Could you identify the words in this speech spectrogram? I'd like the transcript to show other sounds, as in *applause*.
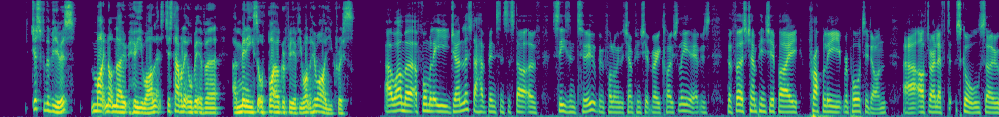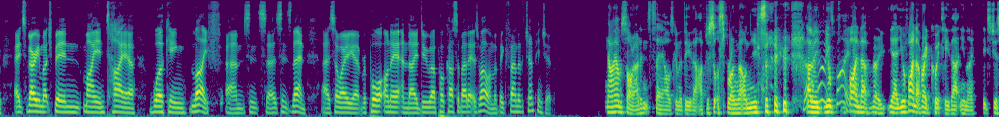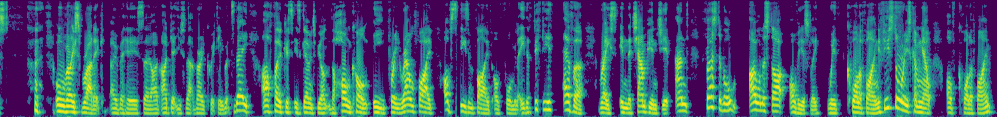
just for the viewers, might not know who you are, let's just have a little bit of a, a mini sort of biography if you want. Who are you, Chris? Uh, well, I'm a, a Formula E journalist. I have been since the start of season two. Been following the championship very closely. It was the first championship I properly reported on uh, after I left school, so it's very much been my entire working life um, since uh, since then. Uh, so I uh, report on it and I do a podcast about it as well. I'm a big fan of the championship. Now I am sorry, I didn't say I was going to do that. I've just sort of sprung that on you. *laughs* So No, I mean, no, you'll fine. find out very yeah, you'll find out very quickly that you know it's just *laughs* all very sporadic over here. So I'd, I'd get used to that very quickly. But today our focus is going to be on the Hong Kong E Prix round five of season five of Formula E, the 50th ever race in the championship. And first of all. I want to start, obviously, with qualifying. A few stories coming out of qualifying.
